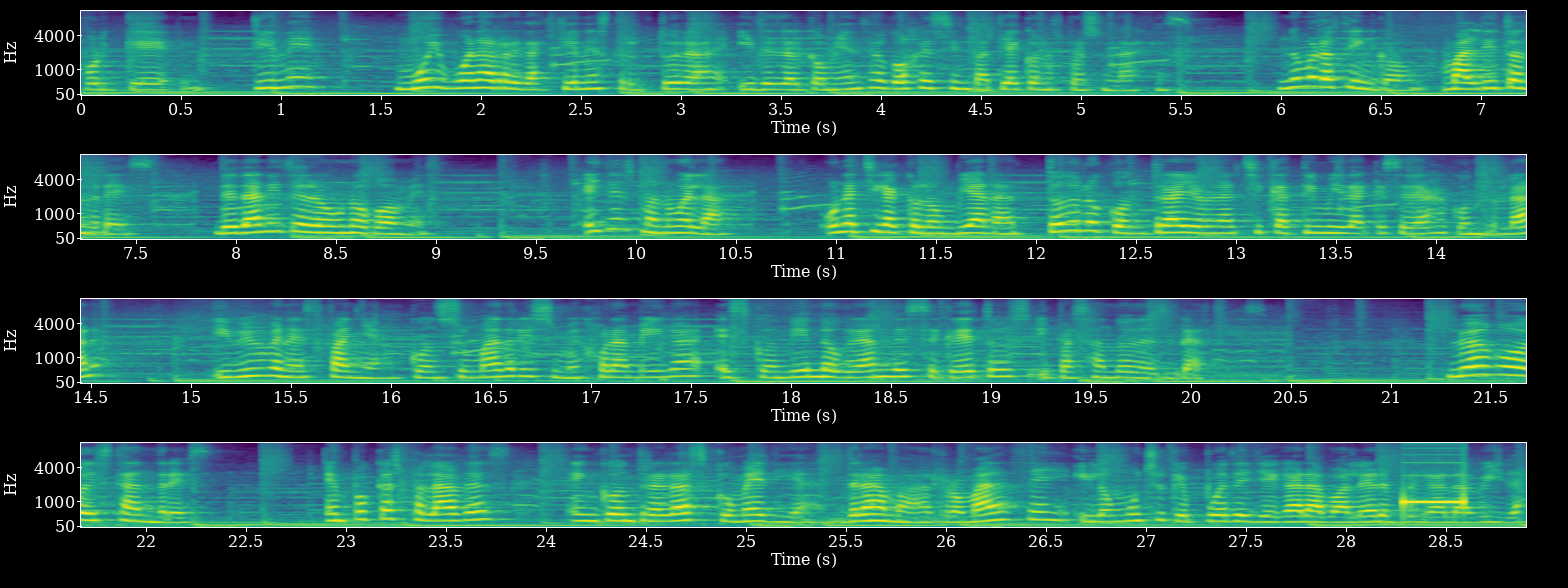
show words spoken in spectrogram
porque tiene muy buena redacción y estructura y desde el comienzo coge simpatía con los personajes. Número 5. Maldito Andrés, de Dani 01 Gómez. Ella es Manuela, una chica colombiana, todo lo contrario a una chica tímida que se deja controlar y vive en España con su madre y su mejor amiga escondiendo grandes secretos y pasando desgracias. Luego está Andrés. En pocas palabras, encontrarás comedia, drama, romance y lo mucho que puede llegar a valer la vida.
